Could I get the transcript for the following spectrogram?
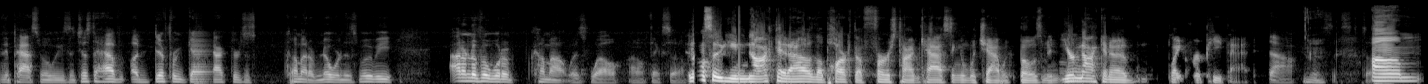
the past movies. And just to have a different actor just come out of nowhere in this movie, I don't know if it would have come out as well. I don't think so. And also, you knocked it out of the park the first time casting him with Chadwick Boseman. You're not gonna like repeat that. No. it's- it's. Um,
